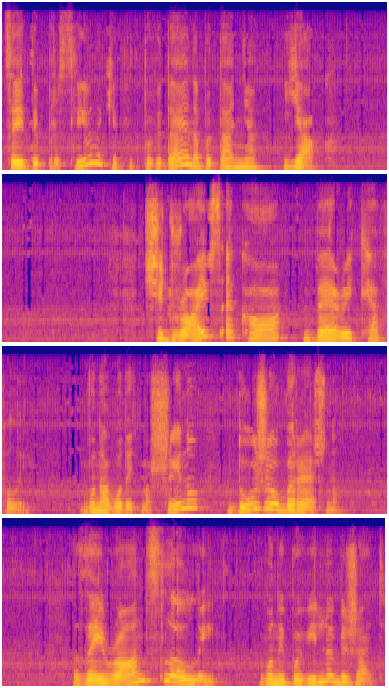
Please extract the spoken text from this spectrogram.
Цей тип прислівників відповідає на питання як. She drives a car very carefully. Вона водить машину дуже обережно. They run slowly. Вони повільно біжать.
